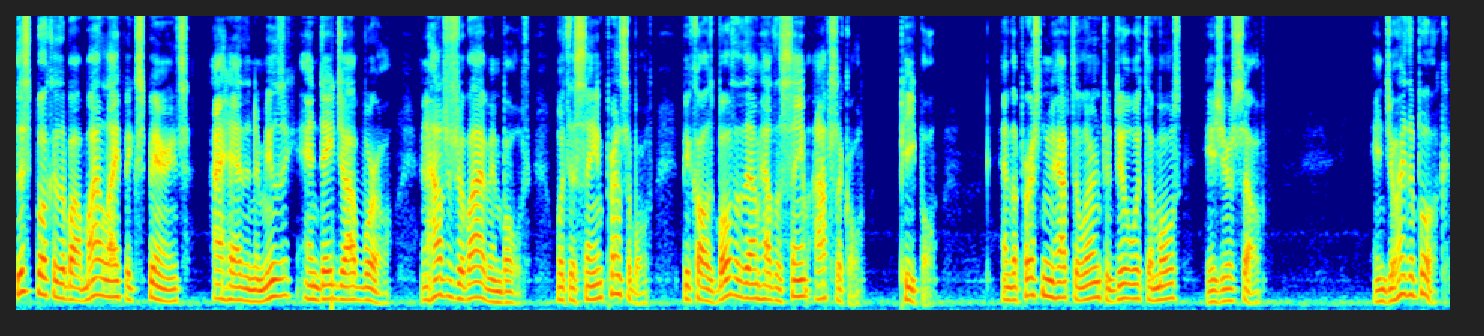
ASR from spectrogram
This book is about my life experience I had in the music and day job world and how to survive in both with the same principles because both of them have the same obstacle people. And the person you have to learn to deal with the most is yourself. Enjoy the book.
